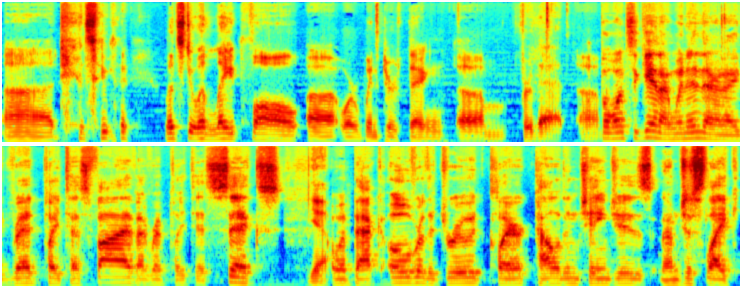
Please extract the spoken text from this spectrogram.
Uh, let's do a late fall uh, or winter thing um, for that. Um, but once again, I went in there and I read playtest five. I read playtest six. Yeah, I went back over the druid, cleric, paladin changes, and I'm just like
